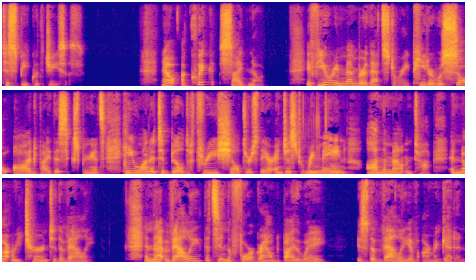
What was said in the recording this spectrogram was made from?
to speak with Jesus. Now, a quick side note. If you remember that story, Peter was so awed by this experience, he wanted to build three shelters there and just remain on the mountaintop and not return to the valley. And that valley that's in the foreground, by the way, is the Valley of Armageddon.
